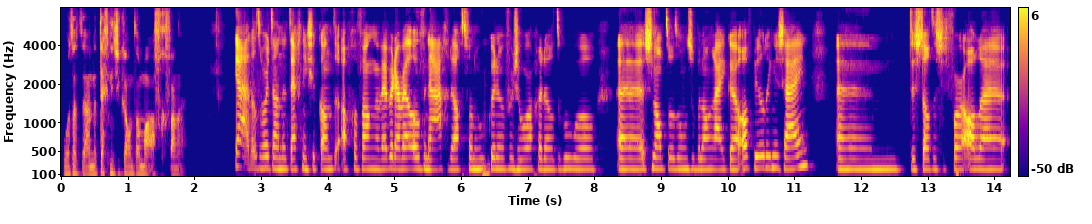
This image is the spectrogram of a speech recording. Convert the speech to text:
wordt dat aan de technische kant allemaal afgevangen? Ja, dat wordt aan de technische kant afgevangen. We hebben daar wel over nagedacht van hoe Hm. kunnen we ervoor zorgen dat Google eh, snapt wat onze belangrijke afbeeldingen zijn. Ehm, dus dat is voor alle,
